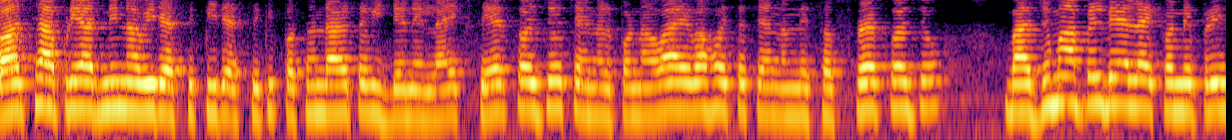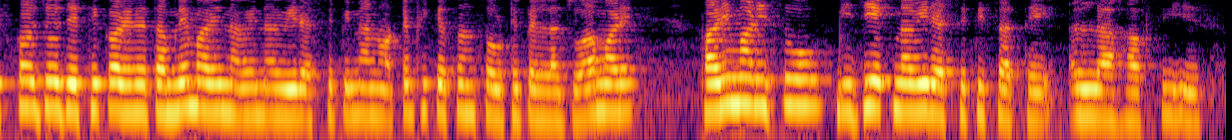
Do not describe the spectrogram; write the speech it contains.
તો આ છે આપણી આજની નવી રેસીપી. રેસીપી પસંદ આવે તો વિડીયોને લાઇક શેર કરજો. ચેનલ પર નવા આવ્યા હોય તો ચેનલને સબસ્ક્રાઈબ કરજો. બાજુમાં આપેલ બે લાઇકનને પ્રેસ કરજો, જેથી કરીને તમને મારી નવી નવી રેસીપીના નોટિફિકેશન સૌથી પહેલાં જોવા મળે. ફરી મળીશું બીજી એક નવી રેસીપી સાથે. અલ્લાહ હાફિઝ.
